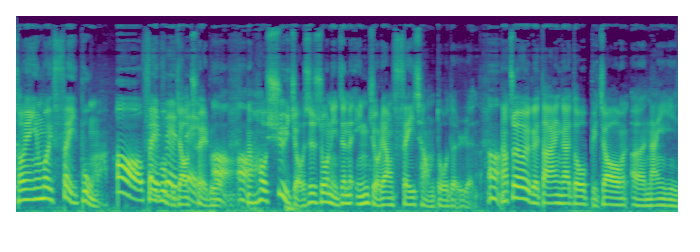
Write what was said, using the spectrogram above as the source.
抽烟因为肺部嘛，哦，肺部比较脆弱。然后酗酒是说你真的饮酒量非常多的人。嗯，那最后一个大家应该都比较呃难以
